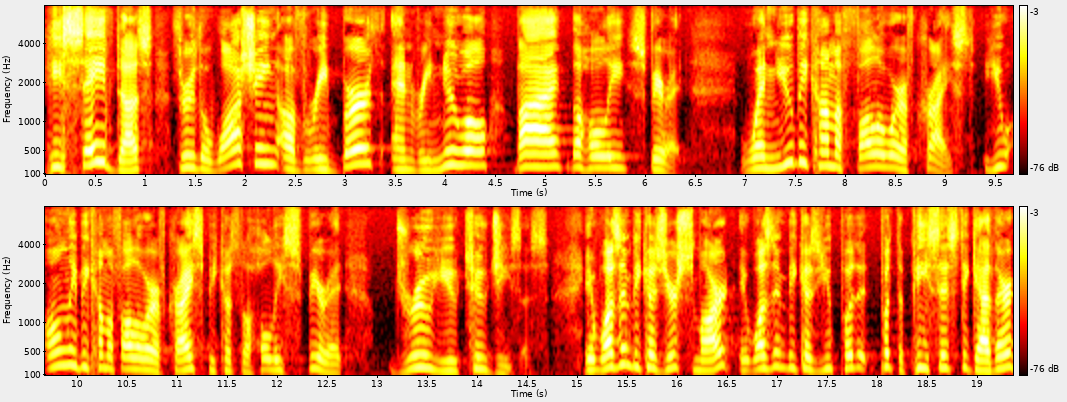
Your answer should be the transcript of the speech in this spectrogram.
He saved us through the washing of rebirth and renewal by the Holy Spirit. When you become a follower of Christ, you only become a follower of Christ because the Holy Spirit drew you to Jesus. It wasn't because you're smart. It wasn't because you put, it, put the pieces together.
